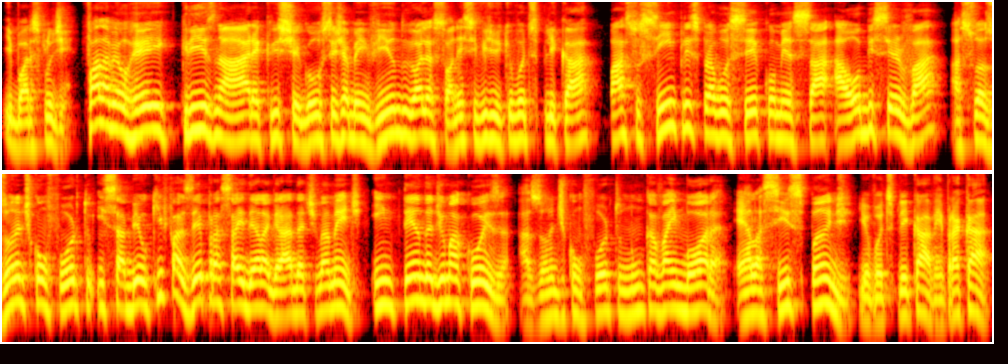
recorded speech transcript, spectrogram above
e bora explodir. Fala meu rei, Cris na área, Cris chegou, seja bem-vindo. E olha só, nesse vídeo aqui eu vou te explicar passos simples para você começar a observar a sua zona de conforto e saber o que fazer para sair dela gradativamente. Entenda de uma coisa, a zona de conforto nunca vai embora, ela se expande e eu vou te explicar, vem para cá.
